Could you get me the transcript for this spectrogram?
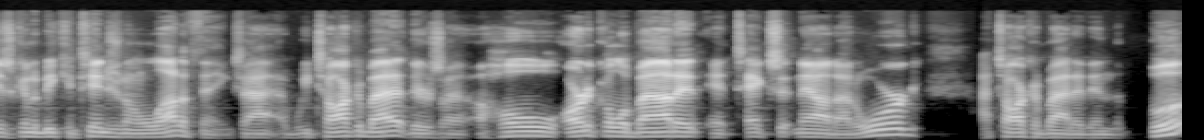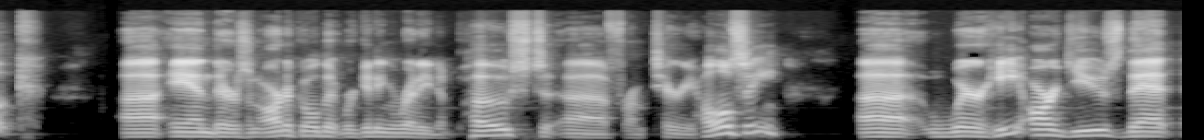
is going to be contingent on a lot of things. I, we talk about it. There's a, a whole article about it at texitnow.org. I talk about it in the book. Uh, and there's an article that we're getting ready to post uh, from Terry Halsey, uh, where he argues that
